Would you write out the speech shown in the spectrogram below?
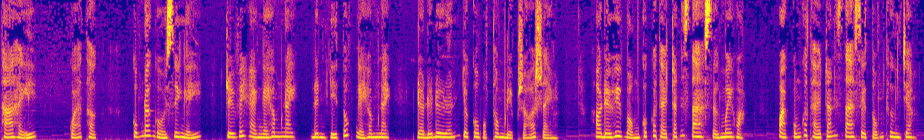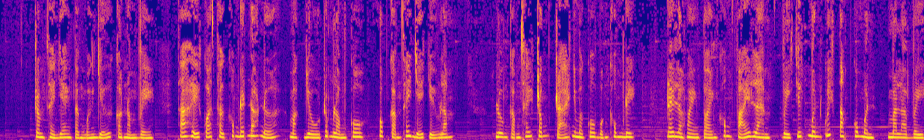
Thả hỷ Quả thật, Cũng đang ngồi suy nghĩ Trị với hàng ngày hôm nay, Đinh chỉ tốt ngày hôm nay, Đều để đưa đến cho cô một thông điệp rõ ràng. Họ đều hy vọng cô có thể tránh xa sự mê hoặc Hoặc cũng có thể tránh xa sự tổn thương chăng. Trong thời gian tần bận giữ còn nằm viện, Thả hỷ quả thật không đến đó nữa, Mặc dù trong lòng cô không cảm thấy dễ chịu lắm. Luôn cảm thấy trống trải Nhưng mà cô vẫn không đi. Đây là hoàn toàn không phải làm vì chứng minh quyết tâm của mình, Mà là vì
